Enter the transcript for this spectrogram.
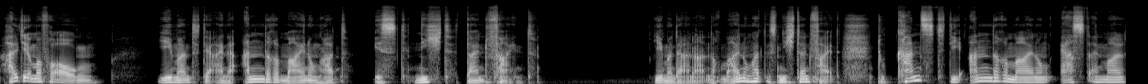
halt dir immer vor Augen, jemand, der eine andere Meinung hat, ist nicht dein Feind. Jemand, der eine andere Meinung hat, ist nicht dein Feind. Du kannst die andere Meinung erst einmal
